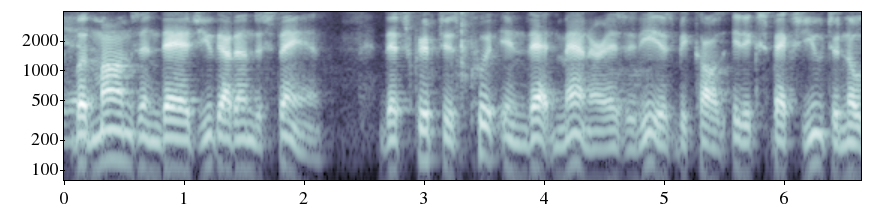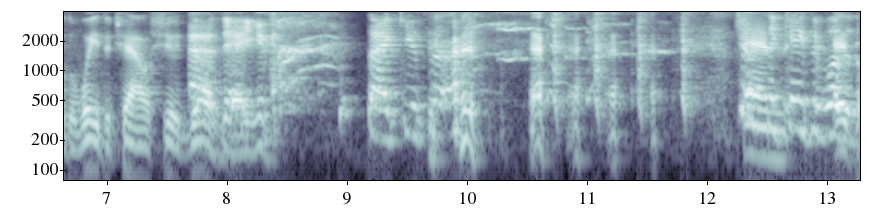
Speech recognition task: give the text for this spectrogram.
Yes. But moms and dads, you got to understand that scripture is put in that manner as it is because it expects you to know the way the child should go. Ah, there you go. Thank you, sir. Just in case it wasn't and-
